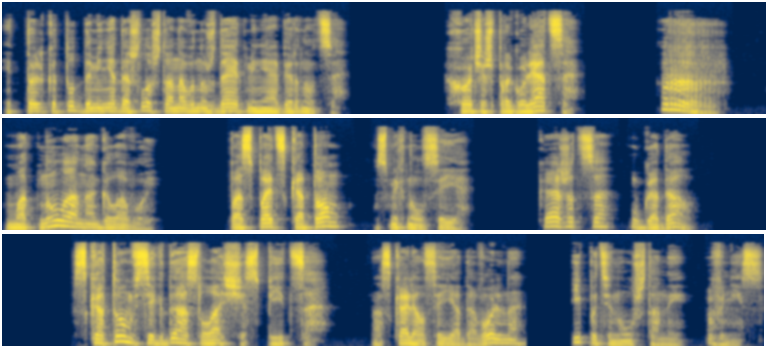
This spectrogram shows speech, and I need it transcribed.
И только тут до меня дошло, что она вынуждает меня обернуться. «Хочешь прогуляться?» «Рррр!» Мотнула она головой. «Поспать с котом?» — усмехнулся я. «Кажется, угадал». «С котом всегда слаще спится», — оскалился я довольно и потянул штаны вниз.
